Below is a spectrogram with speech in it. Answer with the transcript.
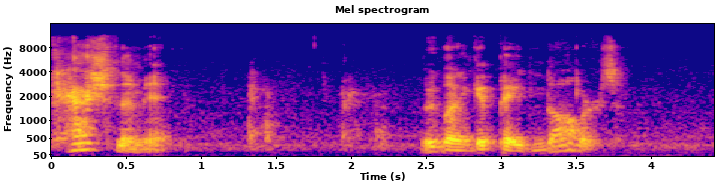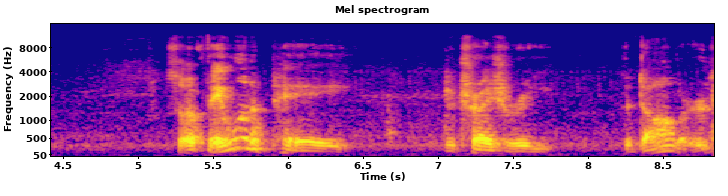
cash them in? They're going to get paid in dollars. So if they want to pay the Treasury the dollars,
